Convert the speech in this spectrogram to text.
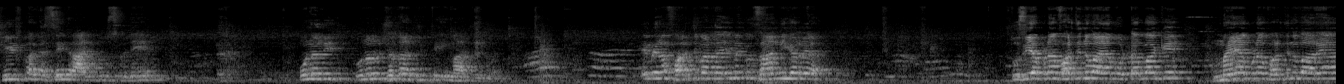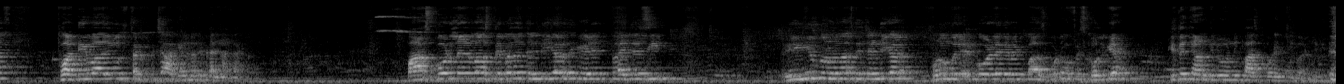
ਸ਼ਹੀਦ ਭਗਤ ਸਿੰਘ ਰਾਜਗੁਰੂ ਸੁਖਦੇਵ, ਉਹਨਾਂ ਦੀ ਉਹਨਾਂ ਨੂੰ ਸ਼ਰਧਾਂਜਲੀ ਦਿੱਤੀ ਹੀ ਮਾਰਦੀ ਇਹ ਮੇਰਾ ਫਰਜ਼ ਬਣਦਾ ਜੀ, ਮੈਂ ਕੋਈ ਸਾਨ ਨਹੀਂ ਕਰ ਰਿਹਾ। ਤੁਸੀਂ ਆਪਣਾ ਫਰਜ਼ ਨਿਭਾਇਆ ਵੋਟਾਂ ਪਾ ਕੇ, ਮੈਂ ਆਪਣਾ ਫਰਜ਼ ਨਿਭਾ ਰਿਹਾ। ਤੁਹਾਡੀ ਆਵਾਜ਼ ਨੂੰ ਉੱਥੇ ਤੱਕ ਪਹੁੰਚਾ ਕੇ ਉਹਨਾਂ ਦੇ ਕੰਨਾਂ ਤੱਕ। ਪਾਸਪੋਰਟ ਲੈਣ ਵਾਸਤੇ ਪਹਿਲਾਂ ਚੰਡੀਗੜ੍ਹ ਦੇ ਗੇੜੇ ਪਾਈਦੇ ਸੀ। ਰੀਨਿਊ ਕਰਾਉਣ ਵਾਸਤੇ ਚੰਡੀਗੜ੍ਹ। ਹੁਣ ਮੇਰੇ ਕੋਲੇ ਦੇ ਵਿੱਚ ਪਾਸਪੋਰਟ ਆਫਿਸ ਖੁੱਲ ਗਿਆ। ਕਿਤੇ ਜਾਣ ਦੀ ਲੋੜ ਨਹੀਂ, ਪਾਸਪੋਰਟ ਇੱਥੇ ਬਣ ਗਿਆ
